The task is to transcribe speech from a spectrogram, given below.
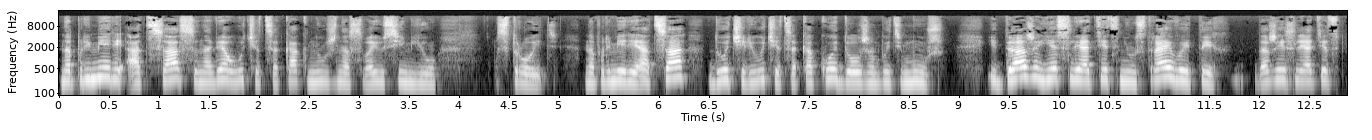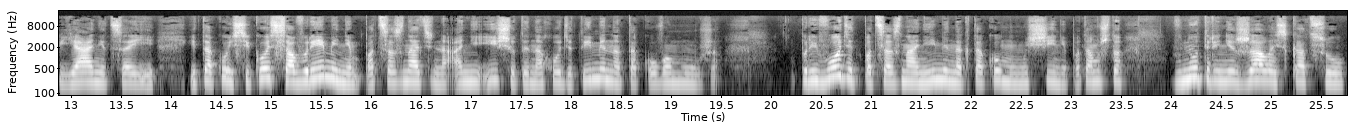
На примере отца сыновья учатся, как нужно свою семью строить. На примере отца дочери учатся, какой должен быть муж. И даже если отец не устраивает их, даже если отец пьяница и, и такой секой, со временем подсознательно они ищут и находят именно такого мужа. Приводит подсознание именно к такому мужчине, потому что внутренняя жалость к отцу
